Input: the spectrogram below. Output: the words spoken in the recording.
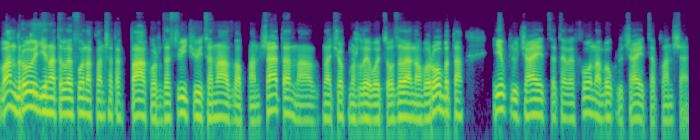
В Android на телефонах, планшетах також засвідчується назва планшета на значок, можливо, цього зеленого робота, і включається телефон або включається планшет.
